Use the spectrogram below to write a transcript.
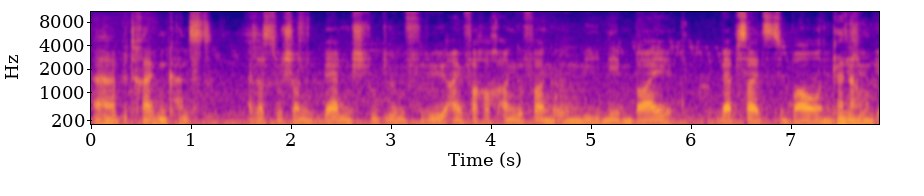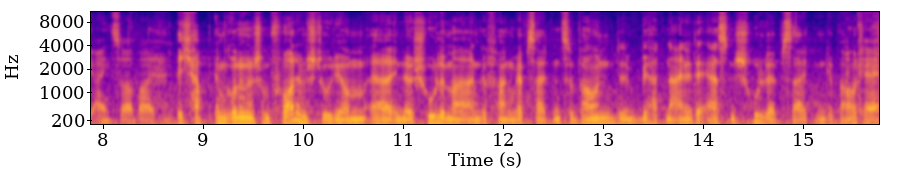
äh, betreiben kannst. Also hast du schon während dem Studium früh einfach auch angefangen, irgendwie nebenbei Websites zu bauen, genau. sich irgendwie einzuarbeiten? Ich habe im Grunde schon vor dem Studium äh, in der Schule mal angefangen, Webseiten zu bauen. Wir hatten eine der ersten Schulwebseiten gebaut, okay.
